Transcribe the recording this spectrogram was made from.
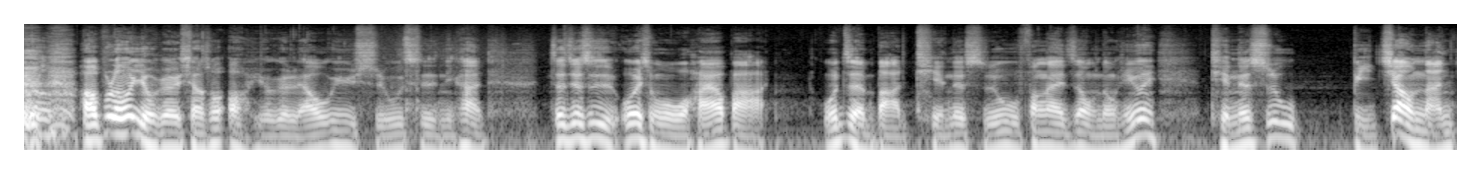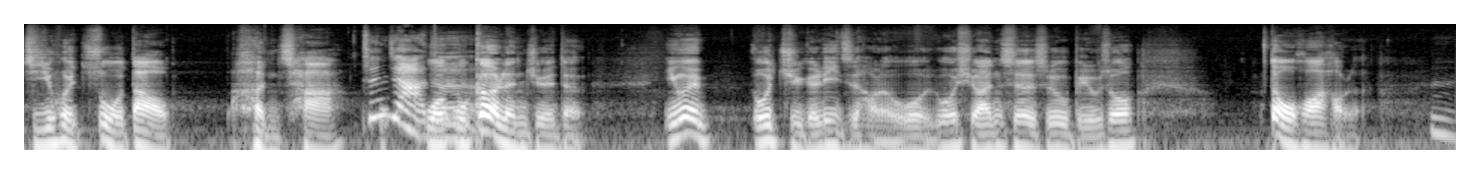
好不容易有个想说哦，有个疗愈食物吃，你看，这就是为什么我还要把我只能把甜的食物放在这种东西，因为甜的食物比较难机会做到很差。真假的？我我个人觉得，因为我举个例子好了，我我喜欢吃的食物，比如说豆花好了，嗯，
